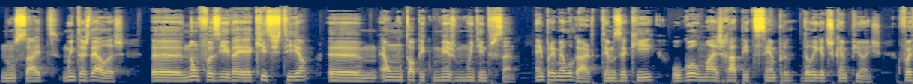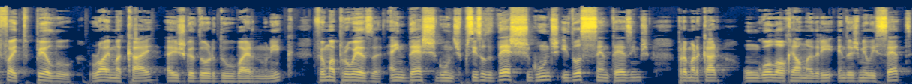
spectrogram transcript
num site. Muitas delas uh, não fazia ideia que existiam. Uh, é um tópico mesmo muito interessante. Em primeiro lugar, temos aqui o gol mais rápido sempre da Liga dos Campeões, que foi feito pelo Roy Mackay, ex-jogador do Bayern de Munique. Foi uma proeza em 10 segundos, precisou de 10 segundos e 12 centésimos para marcar um gol ao Real Madrid em 2007.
